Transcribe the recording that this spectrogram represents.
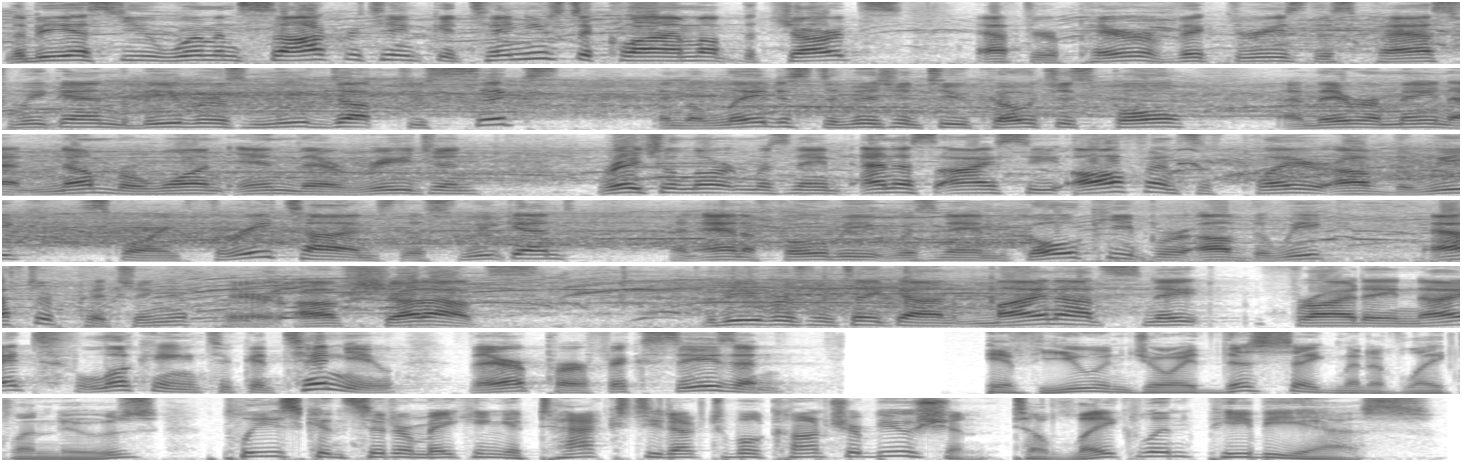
The BSU women's soccer team continues to climb up the charts. After a pair of victories this past weekend, the Beavers moved up to sixth in the latest Division II coaches poll, and they remain at number one in their region. Rachel Norton was named NSIC Offensive Player of the Week, scoring three times this weekend, and Anna Phoebe was named Goalkeeper of the Week after pitching a pair of shutouts. The Beavers will take on Minot State Friday night, looking to continue their perfect season. If you enjoyed this segment of Lakeland News, please consider making a tax-deductible contribution to Lakeland PBS.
